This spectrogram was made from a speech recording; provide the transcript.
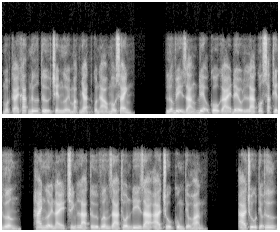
một cái khác nữ tử trên người mặc nhạt quần áo màu xanh. Lưỡng vị dáng điệu cô gái đều là quốc sắc thiên hương, hai người này chính là từ vương gia thôn đi ra A Chu cùng Tiểu Hoàn. A Chu tiểu thư,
